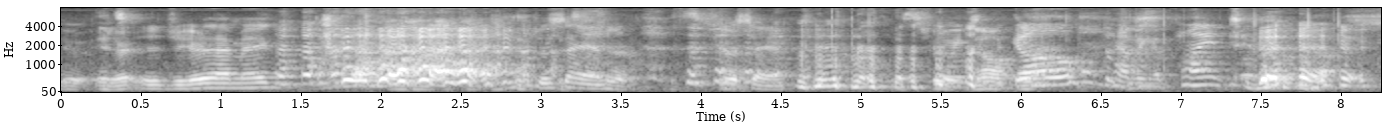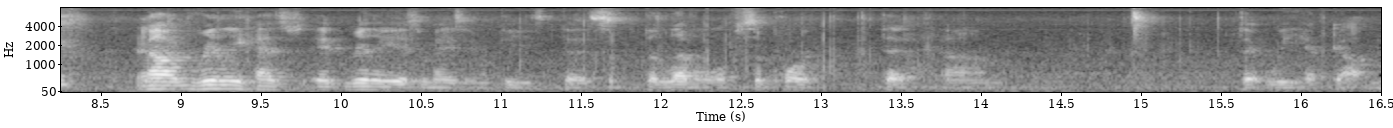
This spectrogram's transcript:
Dude, it's hear- did you hear that, Meg? Just it's saying. true. It's true. Just saying. It's true. Going to No, the gull, having a pint. it, no, it really has. It really is amazing. The the the level of support that um, that we have gotten,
